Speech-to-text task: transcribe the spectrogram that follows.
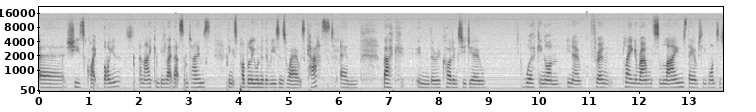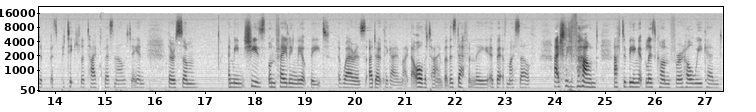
uh, she's quite buoyant, and I can be like that sometimes. I think it's probably one of the reasons why I was cast um, back in the recording studio, working on you know throwing playing around with some lines. They obviously wanted a, a particular type of personality, and there are some. I mean, she's unfailingly upbeat, whereas I don't think I am like that all the time. But there's definitely a bit of myself. I actually found after being at BlizzCon for a whole weekend,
